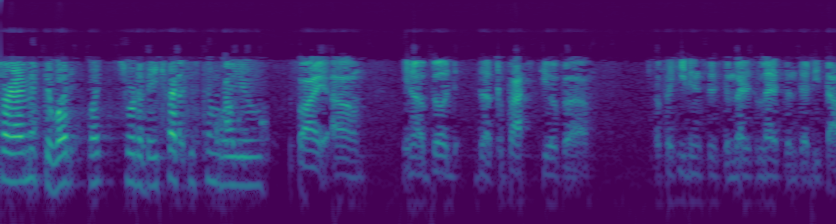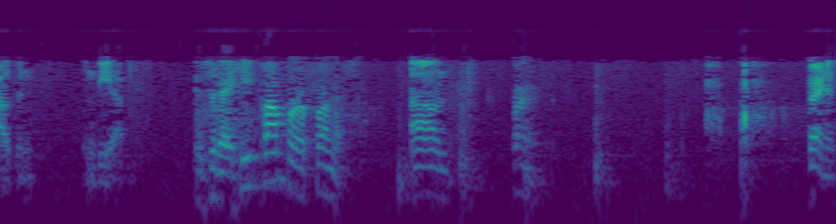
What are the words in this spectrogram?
sorry, I missed it. What what sort of HVAC system were you? If I, um, you know, build the capacity of a of a heating system that is less than 30,000 in VF. Is it a heat pump or a furnace? Um, furnace. furnace.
